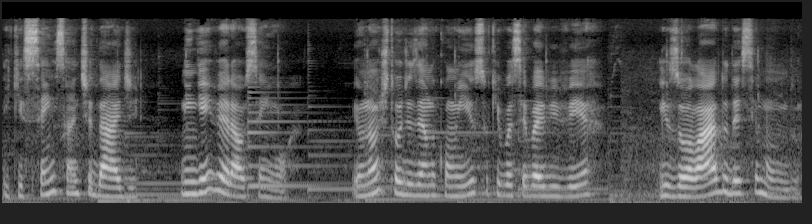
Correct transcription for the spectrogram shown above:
e que sem santidade ninguém verá o Senhor. Eu não estou dizendo com isso que você vai viver isolado desse mundo.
